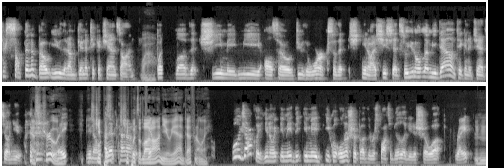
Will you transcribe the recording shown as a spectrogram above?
There's something about you that I'm gonna take a chance on Wow. but I love that she made me also do the work so that sh you know as she said so you don't let me down taking a chance on you That's true. right You know, she puts, it she kinda- puts a lot yeah. on you. Yeah, definitely. well exactly you know it, it made the it made equal ownership of the responsibility to show up right hmm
